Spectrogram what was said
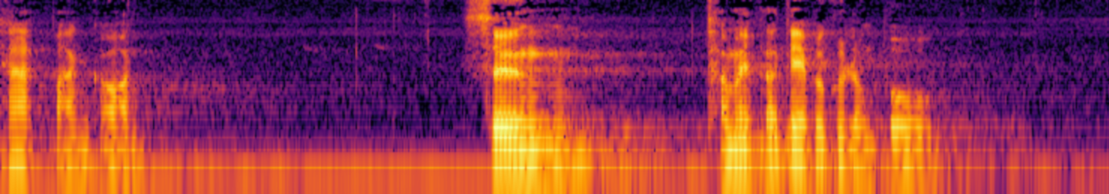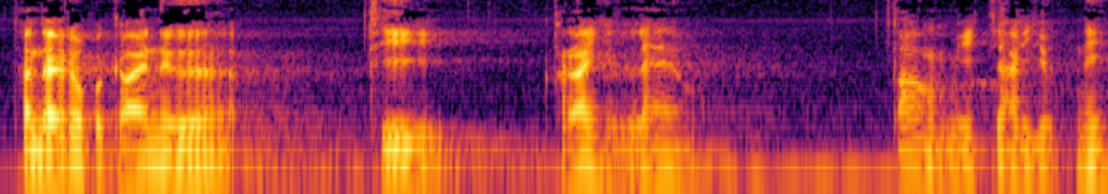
ชาติปางก่อน ซึ่งทำให้พระเดชพระคุณหลวงปู่ท่านได้รูปกายเนื้อที่ใครเห็นแล้ว ต้องมีใจหยุดนิ่ง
